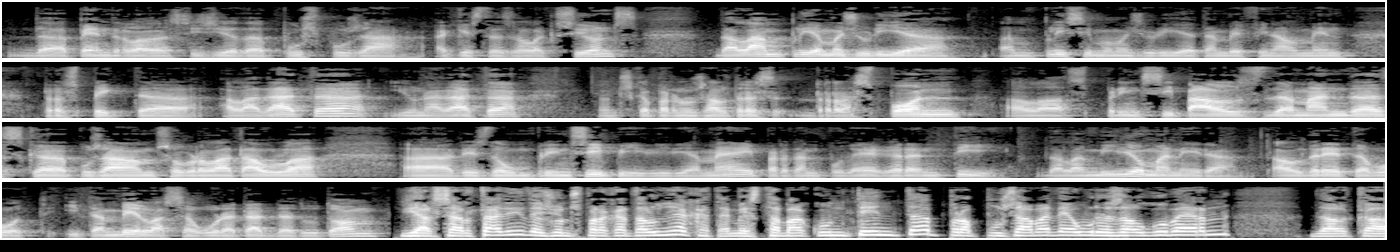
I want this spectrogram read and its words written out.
de prendre la decisió de posposar aquestes eleccions, de l'àmplia majoria, amplíssima majoria també finalment, respecte a la data, i una data doncs que per nosaltres respon a les principals demandes que posàvem sobre la taula eh, des d'un principi, diríem, eh? i per tant poder garantir de la millor manera el dret a vot i també la seguretat de tothom. I el Sartadi de Junts per Catalunya, que també estava contenta, però posava deures al govern del que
